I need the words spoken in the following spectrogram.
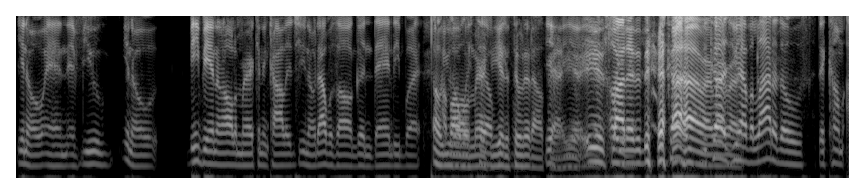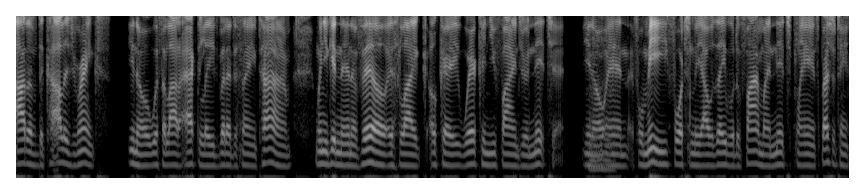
you know, and if you, you know, me being an All American in college, you know, that was all good and dandy, but Oh, I've always tell You had to throw that out Yeah, there. yeah, You yeah. didn't slide Oh, yeah. that in there. because Right, because right, you have a lot of those that come out of the college ranks, you know, with a lot of accolades, but at the same time, when you get in the NFL, it's like, okay, where can you find your niche at? You know, Mm-hmm. and for me, fortunately, I was able to find my niche playing special teams.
